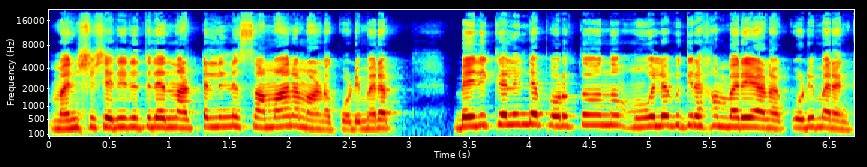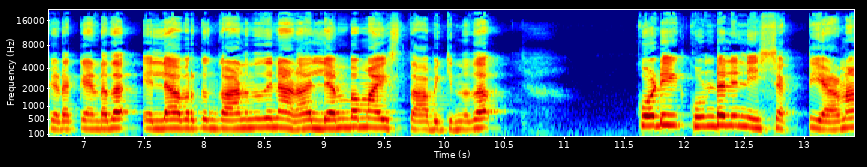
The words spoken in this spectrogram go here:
മനുഷ്യ ശരീരത്തിലെ നട്ടലിന് സമാനമാണ് കൊടിമരം. ബലിക്കലിന്റെ പുറത്തുനിന്നും മൂലവിഗ്രഹം വരെയാണ് കൊടിമരം കിടക്കേണ്ടത്. എല്ലാവർക്കും കാണുന്നതിനാണ് ലംബമായി സ്ഥാപിക്കുന്നത്. കൊടി കുണ്ടലിനി ശക്തിയാണ്.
